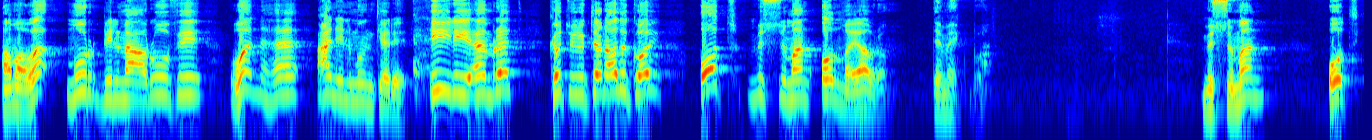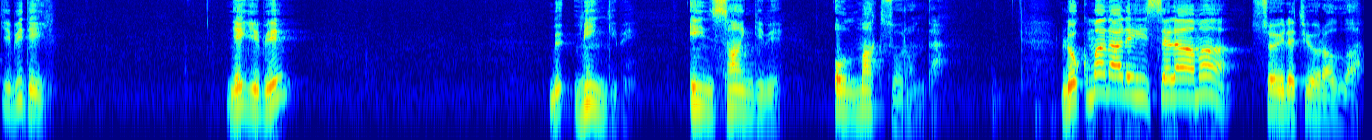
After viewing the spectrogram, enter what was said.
Ama ve mur bil ma'rufi venhe anil munkeri. İyiliği emret, kötülükten alıkoy. Ot Müslüman olma yavrum. Demek bu. Müslüman ot gibi değil. Ne gibi? Mümin gibi, insan gibi olmak zorunda. Lokman aleyhisselama söyletiyor Allah.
